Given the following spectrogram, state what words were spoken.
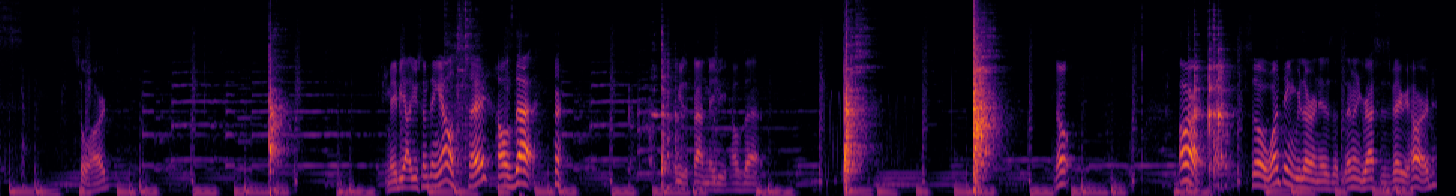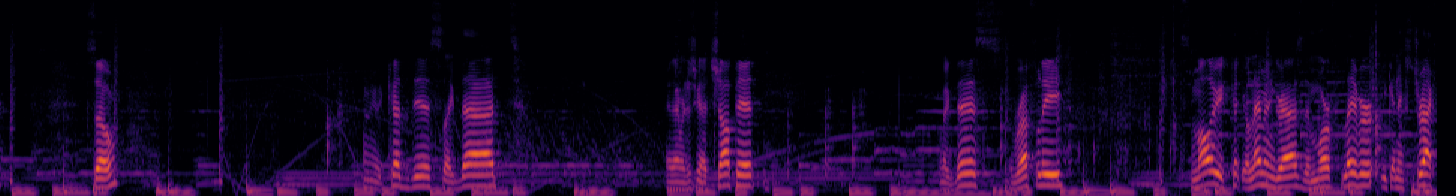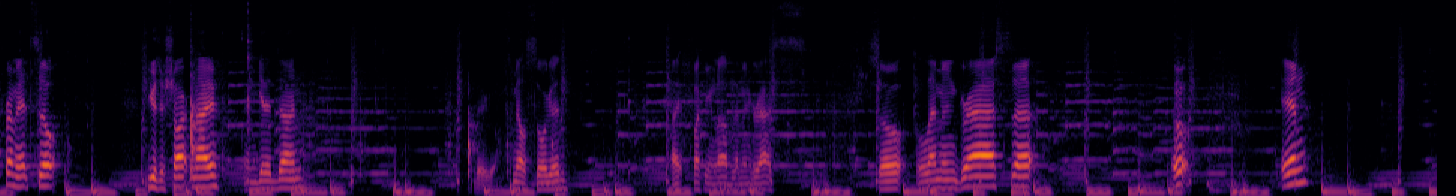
It's so hard. Maybe I'll use something else, hey? How's that? use a pan maybe, how's that? No. All right, so one thing we learned is that lemongrass is very hard. So, I'm gonna cut this like that. And then we're just gonna chop it like this, roughly. The smaller you cut your lemongrass, the more flavor you can extract from it. So use a sharp knife and get it done. There you go. Smells so good. I fucking love lemongrass. So lemongrass. Uh, oh, in.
